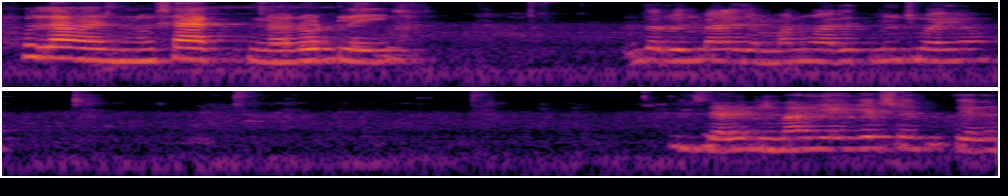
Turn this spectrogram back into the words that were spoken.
ફુલાવાનું શાક ને રોટલી. દરરોજ મારે જમવાનું આ રીતનું જ હોય જ્યારે બીમારી આવી જશે ત્યારે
